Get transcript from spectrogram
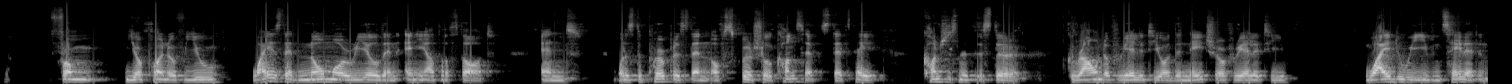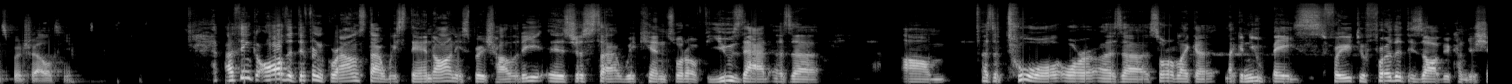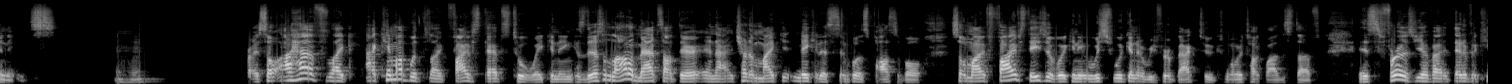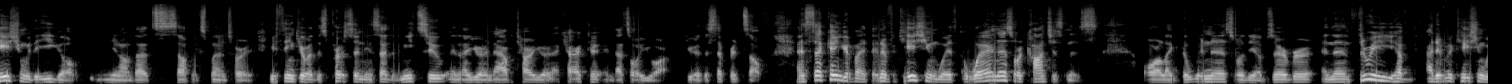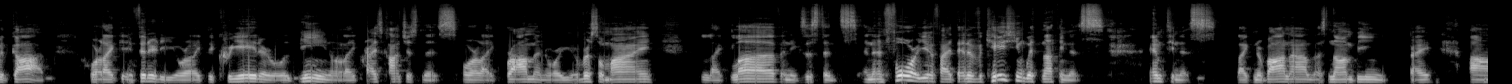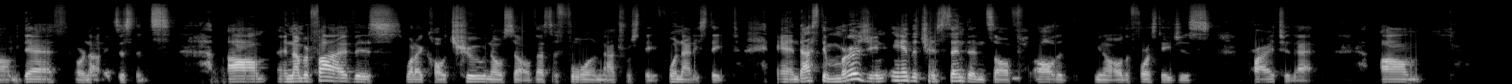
from your point of view, why is that no more real than any other thought? And what is the purpose then of spiritual concepts that say consciousness is the ground of reality or the nature of reality? Why do we even say that in spirituality? I think all the different grounds that we stand on in spirituality is just that we can sort of use that as a um, as a tool or as a sort of like a like a new base for you to further dissolve your conditionings. Mm-hmm right so i have like i came up with like five steps to awakening because there's a lot of maps out there and i try to make it make it as simple as possible. So my five stages of awakening which we're going to refer back to when we talk about this stuff is first you have identification with the ego. You know that's self-explanatory. You think you're this person inside the meat suit and that you're an avatar you're a character and that's all you are. You're the separate self. And second you have identification with awareness or consciousness or like the witness or the observer. And then three you have identification with god or like infinity or like the creator or being or like Christ consciousness or like Brahman or universal mind, like love and existence. And then four, you have identification with nothingness, emptiness, like nirvana, that's non-being, right? Um, death or non-existence. Um, and number five is what I call true no self. That's the full natural state, full natty state, and that's the merging and the transcendence of all the you know all the four stages prior to that. Um,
